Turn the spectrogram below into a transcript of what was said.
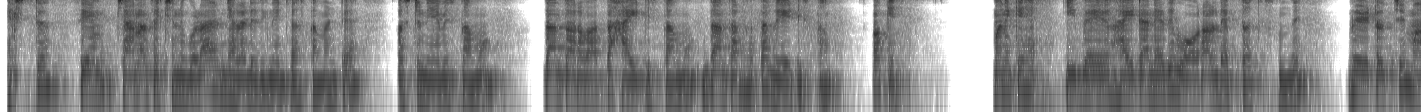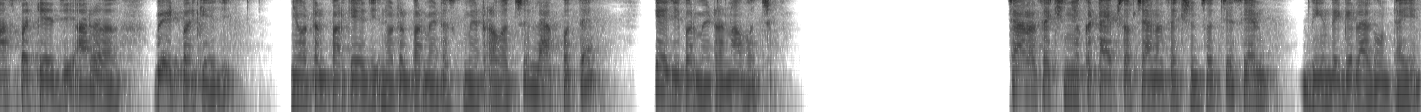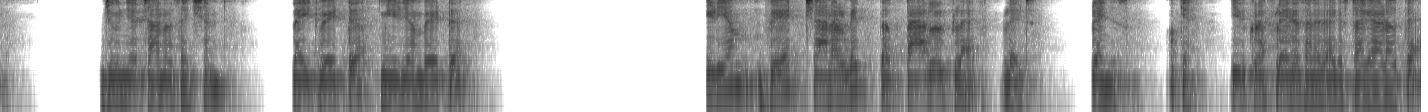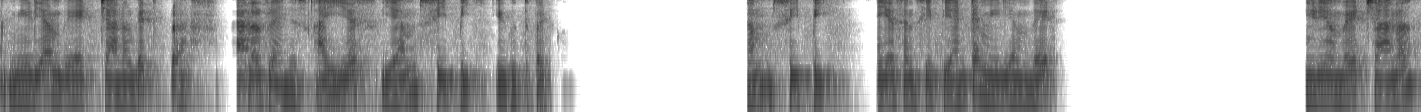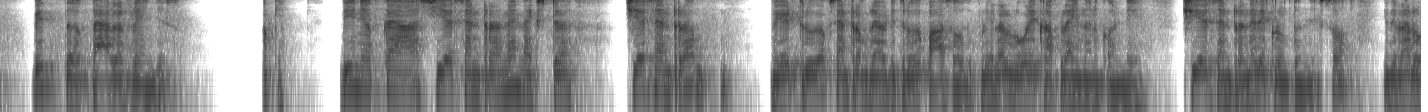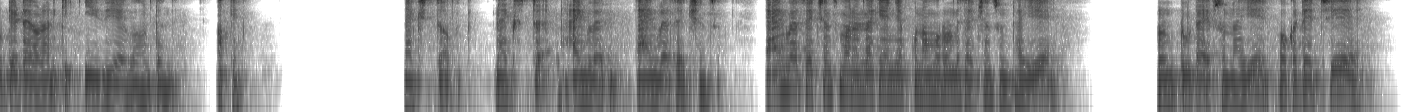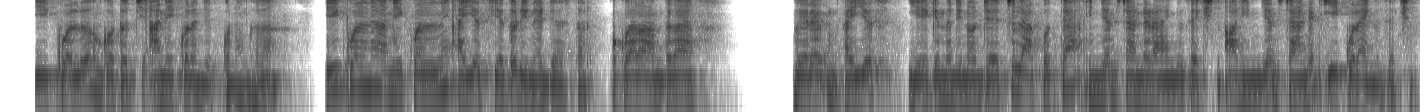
నెక్స్ట్ సేమ్ ఛానల్ సెక్షన్ కూడా ఎలా డిజిగ్నేట్ చేస్తామంటే ఫస్ట్ నేమ్ ఇస్తాము దాని తర్వాత హైట్ ఇస్తాము దాని తర్వాత వెయిట్ ఇస్తాము. ఓకే మనకి ఈ హైట్ అనేది ఓవరాల్ డెప్త్ వస్తుంది వెయిట్ వచ్చి mass per KG or weight per KG newton per KG newton per metre metre అవ్వచ్చు లేకపోతే కేజీ పర్ మీటర్ అన్న అవ్వచ్చు. ఛానల్ సెక్షన్ యొక్క టైప్స్ ఆఫ్ ఛానల్ సెక్షన్స్ వచ్చి సేమ్ దీని దగ్గరలాగా ఉంటాయి. Junior channel section light weight medium weight medium weight channel with parallel ఫ్లా plates flanges okay ఇది ఇక్కడ ఫ్లేంజెస్ అనేది ఎక్స్ట్రాగా యాడ్ అవుతాయి. Medium weight channel with parallel flanges ISMCP ఇది గుర్తుపెట్టుకోండి. ఎంసిపి ఐఎస్ఎంసిపి అంటే medium weight medium weight channel with parallel flanges okay దీని యొక్క షియర్ సెంటర్ అనే నెక్స్ట్ షియర్ సెంటర్ వెయిట్ త్రూగా సెంటర్ ఆఫ్ గ్రావిటీ త్రూగా పాస్ అవ్వదు ఇప్పుడు ఇలా లోడ్ ఇక్కడ అప్లై అయింది అనుకోండి షియర్ సెంటర్ అనేది ఇక్కడ ఉంటుంది. సో ఇది ఇలా రొటేట్ అవ్వడానికి ఈజీగా ఉంటుంది. Okay next topic next angular angular sections angular sections మనం ఇందాక ఏం చెప్పుకున్నాము రెండు సెక్షన్స్ ఉంటాయి. రెండు టూ టైప్స్ ఉన్నాయి. ఒకటి వచ్చి ఈక్వల్ ఇంకోటి వచ్చి అన్ఈక్వల్ అని చెప్పుకున్నాం కదా. ఈక్వల్ని అన్ఈక్వల్ని ఐఎస్ఏతో డినైట్ చేస్తారు. ఒకవేళ అంతగా వేరే ఐఎస్ఏ కింద డినోట్ చేయొచ్చు లేకపోతే Indian standard angle section or Indian standard equal angle section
